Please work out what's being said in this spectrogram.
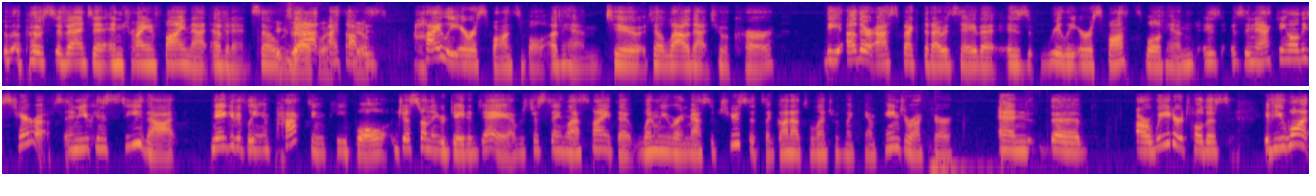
a post event and, and try and find that evidence. So exactly. that I thought yeah. was highly irresponsible of him to to allow that to occur. The other aspect that I would say that is really irresponsible of him is is enacting all these tariffs, and you can see that negatively impacting people just on your day to day. I was just saying last night that when we were in Massachusetts, I'd gone out to lunch with my campaign director, and the our waiter told us if you want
